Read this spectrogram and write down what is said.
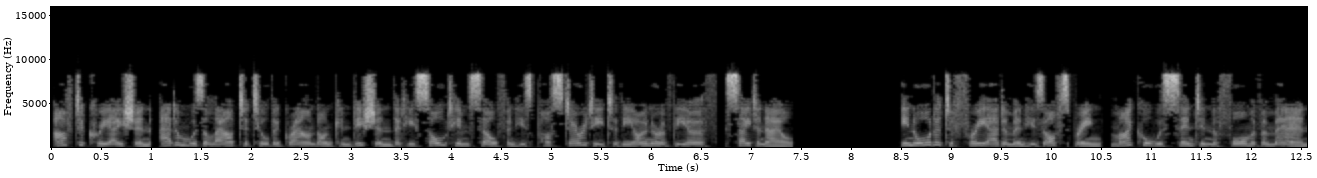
After creation, Adam was allowed to till the ground on condition that he sold himself and his posterity to the owner of the earth, Satanael. In order to free Adam and his offspring, Michael was sent in the form of a man,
